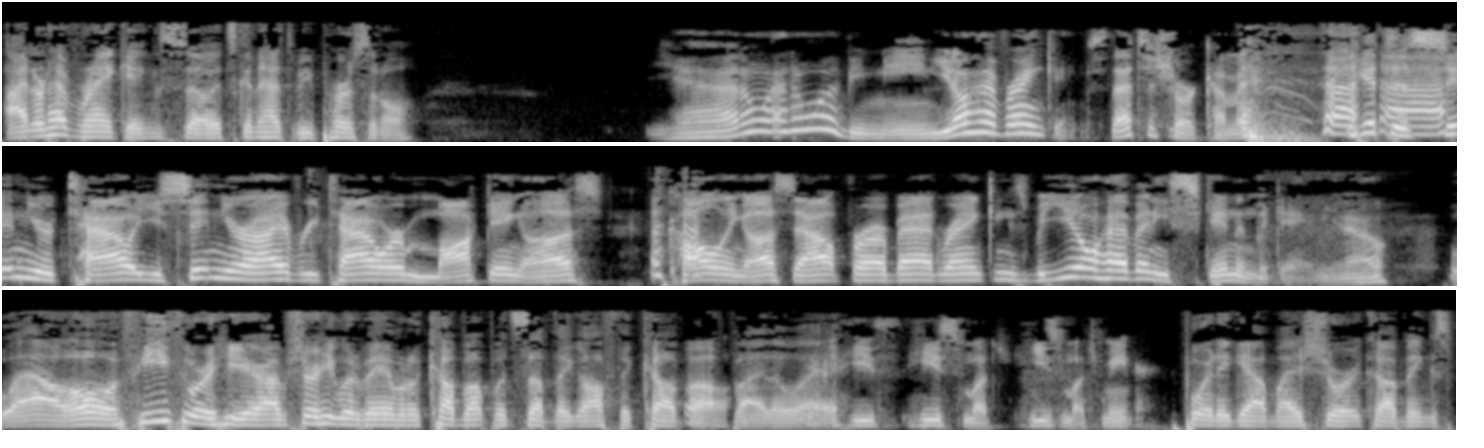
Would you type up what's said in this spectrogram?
I don't have rankings, so it's gonna have to be personal. yeah, I don't, I don't want to be mean. You don't have rankings. That's a shortcoming. you get to sit in your tower, you sit in your ivory tower mocking us, calling us out for our bad rankings, but you don't have any skin in the game, you know? Wow. Oh, if Heath were here, I'm sure he would have been able to come up with something off the cuff, Oh, by the way. Yeah, he's he's much he's much meaner. pointing out my shortcomings.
